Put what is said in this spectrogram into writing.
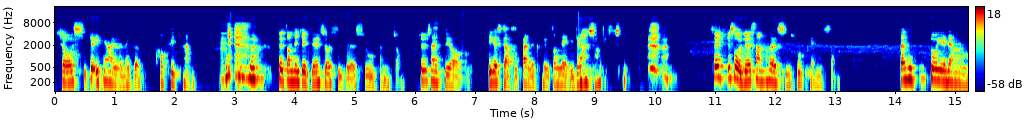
休息，就一定要有那个 coffee time，嗯 所以中间就一定会休息个十五分钟，就算只有一个小时半的课，中间一定要休息。所以就是我觉得上课的时数偏少，但是作业量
